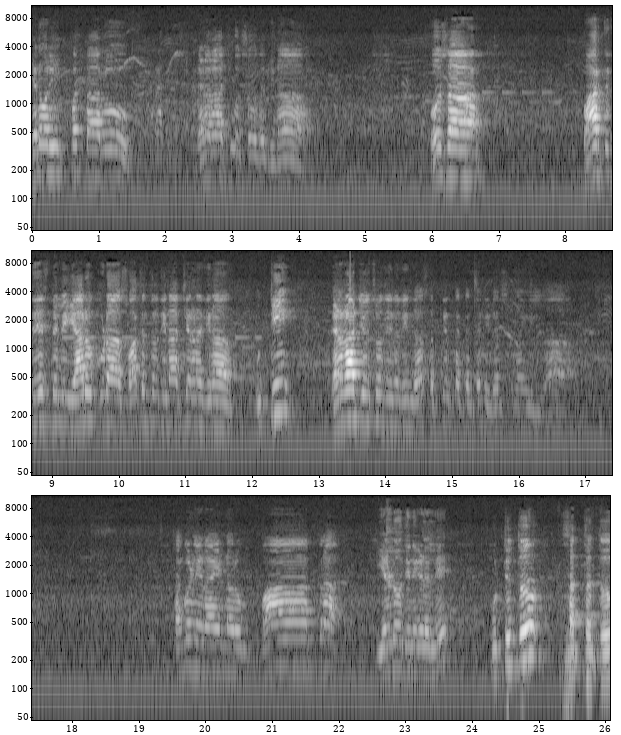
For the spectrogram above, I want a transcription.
ಜನವರಿ ಇಪ್ಪತ್ತಾರು ಗಣರಾಜ್ಯೋತ್ಸವದ ದಿನ. ಬಹುಶಃ ಭಾರತ ದೇಶದಲ್ಲಿ ಯಾರೂ ಕೂಡ ಸ್ವಾತಂತ್ರ್ಯ ದಿನಾಚರಣೆ ದಿನ ಹುಟ್ಟಿ ಗಣರಾಜ್ಯೋತ್ಸವ ದಿನದಿಂದ ಸತ್ತಿರ್ತಕ್ಕಂಥ ನಿದರ್ಶನ ಇಲ್ಲ. ಸಂಗೊಳ್ಳಿ ರಾಯಣ್ಣವರು ಮಾತ್ರ ಎರಡೂ ದಿನಗಳಲ್ಲಿ ಹುಟ್ಟಿದ್ದು, ಸತ್ತದ್ದು.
